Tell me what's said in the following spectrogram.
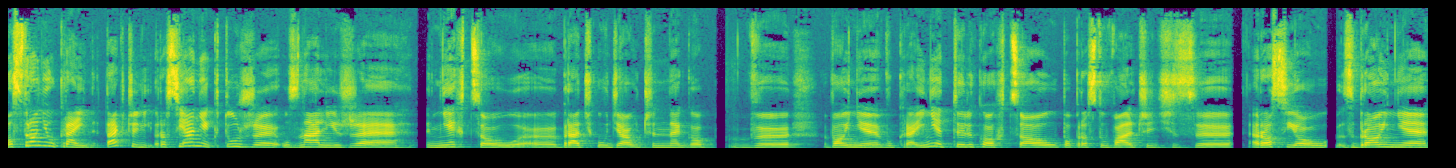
Po stronie Ukrainy, tak? Czyli Rosjanie, którzy uznali, że nie chcą e, brać udziału czynnego w wojnie w Ukrainie, tylko chcą po prostu walczyć z Rosją zbrojnie,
